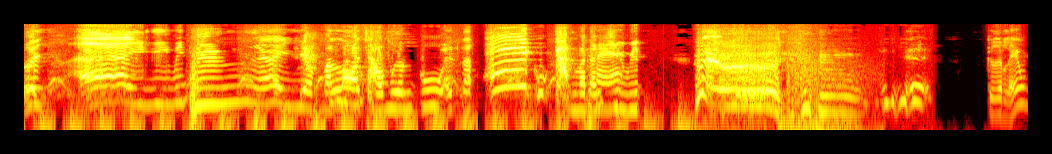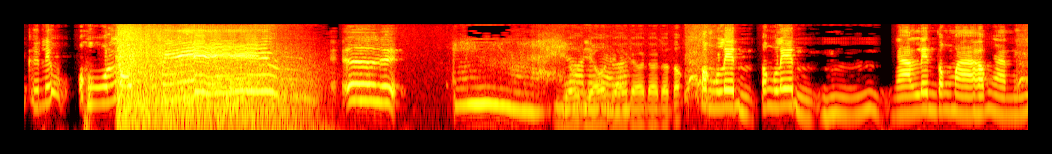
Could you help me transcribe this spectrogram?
เฮ้ยเอ้ยยิงไม่ถึงไอ้เหยียบมาล่อชาวเมืองกูไอ้สัตว์เอ้ยกูกันมาทั้งชีวิต เกิดแล้วเกิดแล้วโอ้โหลมบีมเอออืมเดี๋ยวรอเดี๋ยวไไเดี๋ยวเดี๋ยวเดี๋ยวต้องต้องเล่นต้องเล่นอื้อหืองานเล่นต้องมาครับงานนี้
